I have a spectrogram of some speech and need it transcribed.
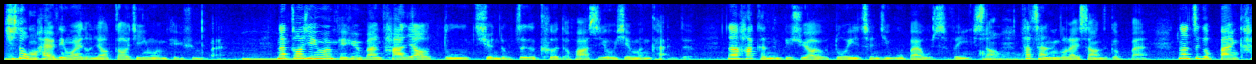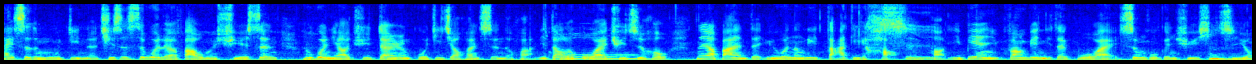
其实我们还有另外一种叫高阶英文培训班。嗯，那高阶英文培训班，他要读选读这个课的话，是有一些门槛的。那他可能必须要有多益成绩五百五十分以上，他才能够来上这个班。那这个班开设的目的呢，其实是为了要把我们学生，如果你要去担任国际交换生的话，你到了国外去之后，那要把你的语文能力打底好，是好，以便方便你在国外生活跟学习之用。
